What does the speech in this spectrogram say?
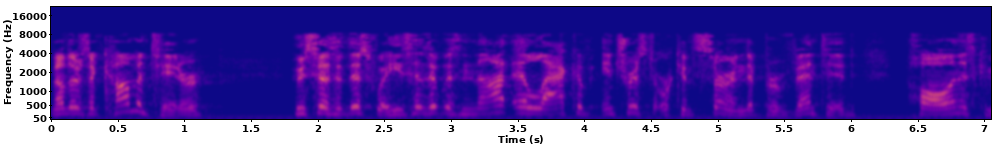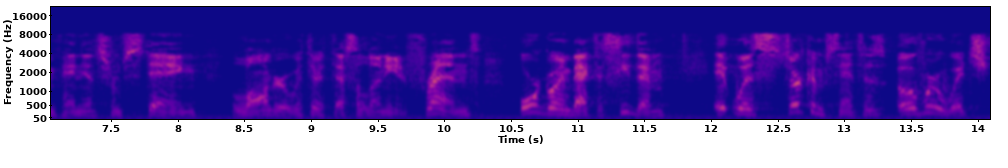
Now there's a commentator who says it this way. He says it was not a lack of interest or concern that prevented Paul and his companions from staying longer with their Thessalonian friends or going back to see them. It was circumstances over which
